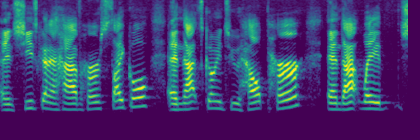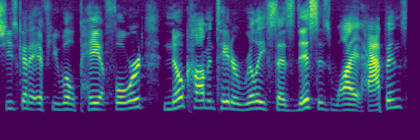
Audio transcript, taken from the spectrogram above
and she's going to have her cycle and that's going to help her and that way she's going to if you will pay it forward. No commentator really says this is why it happens.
